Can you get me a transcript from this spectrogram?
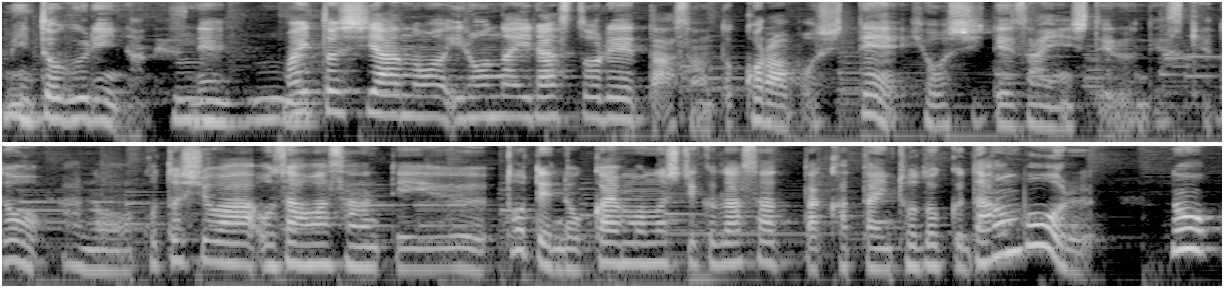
ミントグリーンなんですね、うんうん。毎年あのいろんなイラストレーターさんとコラボして表紙デザインしてるんですけどあの今年は小沢さんっていう当店でお買い物してくださった方に届く段ボールの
